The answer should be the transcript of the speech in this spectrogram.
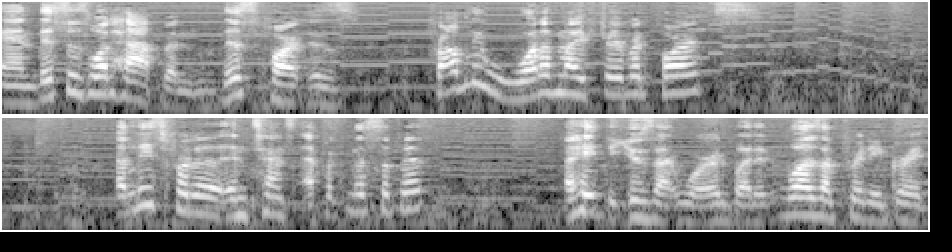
And this is what happened. This part is probably one of my favorite parts. At least for the intense epicness of it. I hate to use that word, but it was a pretty great,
